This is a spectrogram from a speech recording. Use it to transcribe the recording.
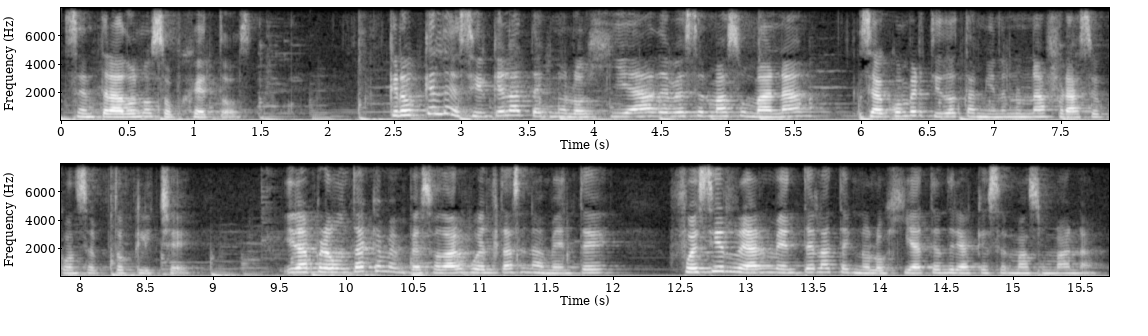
centrado en los objetos. Creo que el decir que la tecnología debe ser más humana se ha convertido también en una frase o concepto cliché. Y la pregunta que me empezó a dar vueltas en la mente fue si realmente la tecnología tendría que ser más humana.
